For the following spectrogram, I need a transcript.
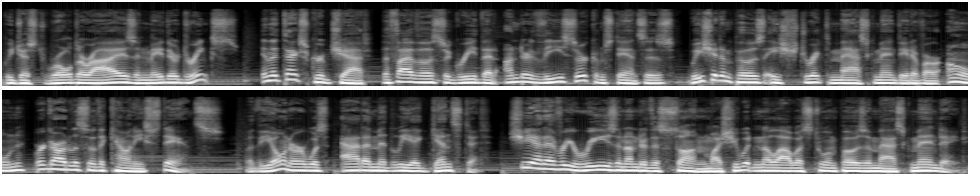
We just rolled our eyes and made their drinks. In the text group chat, the five of us agreed that under these circumstances, we should impose a strict mask mandate of our own, regardless of the county's stance. But the owner was adamantly against it. She had every reason under the sun why she wouldn't allow us to impose a mask mandate.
